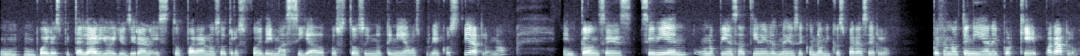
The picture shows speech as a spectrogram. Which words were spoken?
un, un vuelo hospitalario, ellos dirán, esto para nosotros fue demasiado costoso y no teníamos por qué costearlo, ¿no? Entonces, si bien uno piensa, tienen los medios económicos para hacerlo, pero no tenían el por qué pagarlo.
